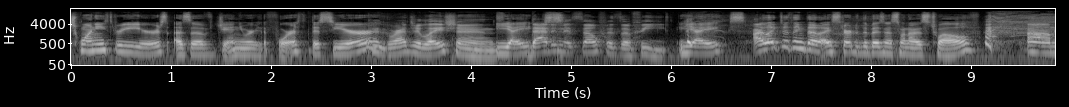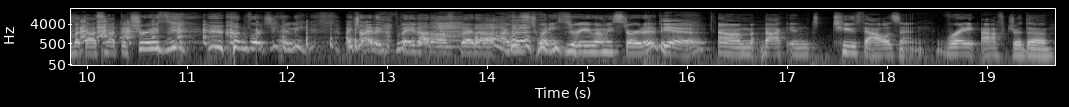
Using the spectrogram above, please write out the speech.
23 years as of January the 4th this year. Congratulations. Yikes. That in itself is a feat. Yikes. I like to think that I started the business when I was 12, um, but that's not the truth, unfortunately. I try to play that off, but uh, I was 23 when we started. Yeah. Um, back in 2000, right after the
